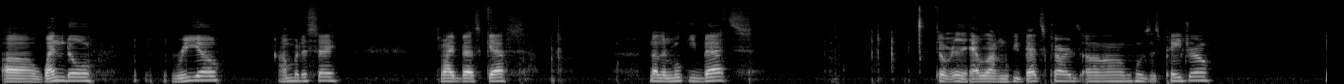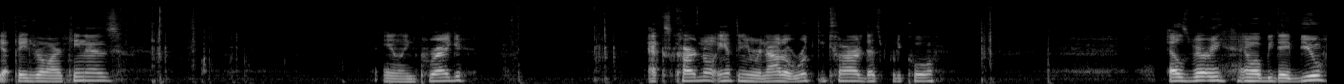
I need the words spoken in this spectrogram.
uh, Wendell Rio, I'm going to say. It's my best guess. Another Mookie Betts. Don't really have a lot of Mookie Betts cards. Um, who's this? Pedro? Yeah, Pedro Martinez. Allen Craig. Ex-Cardinal. Anthony Ranaudo rookie card. That's pretty cool. Ellsbury MLB debut.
